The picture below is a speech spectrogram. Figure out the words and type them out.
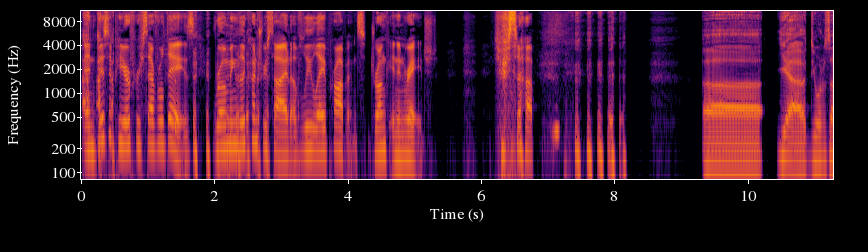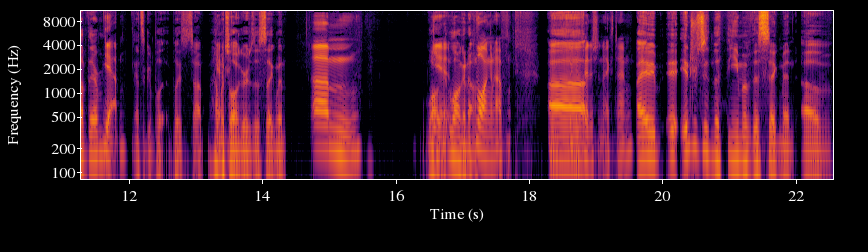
and disappear for several days, roaming the countryside of L'Islet province, drunk and enraged. You stop. Uh, yeah. Do you want to stop there? Yeah. That's a good pl- place to stop. How Yeah. much longer is this segment? Um. Long, Yeah. long enough. Long enough. we Uh, can finish it next time. I'm i- interested in the theme of this segment of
